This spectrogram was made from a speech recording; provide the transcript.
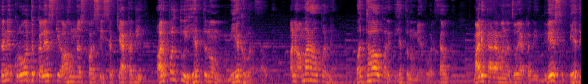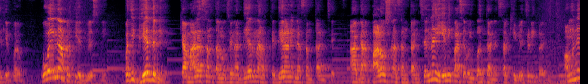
તને ક્રોધ, કલેશ કે અહમ ન સ્પર્શી શક્યા કદી હરપલ તું હેતનો મેઘ વરસાવતી અને અમારા ઉપર નહીં, બધા ઉપર હેતનો મેઘ વરસાવતી મારી તારામાં જોયા કદી દ્વેષ, ભેદ કે પરમ. કોઈના પ્રત્યે દ્વેષ નહીં. પછી ભેદ નહીં. કે આ મારા સંતાનો છે આ દેરના કે દેરાણીના સંતાન છે, આ પાડોશના સંતાન છે, નહીં, એની પાસે હોય બધાને સરખી વેચણી કરે. અમને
